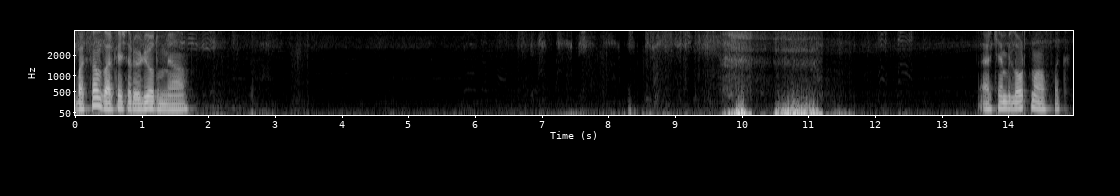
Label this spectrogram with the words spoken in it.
Baksanıza arkadaşlar ölüyordum ya. Erken bir lord mu alsak?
